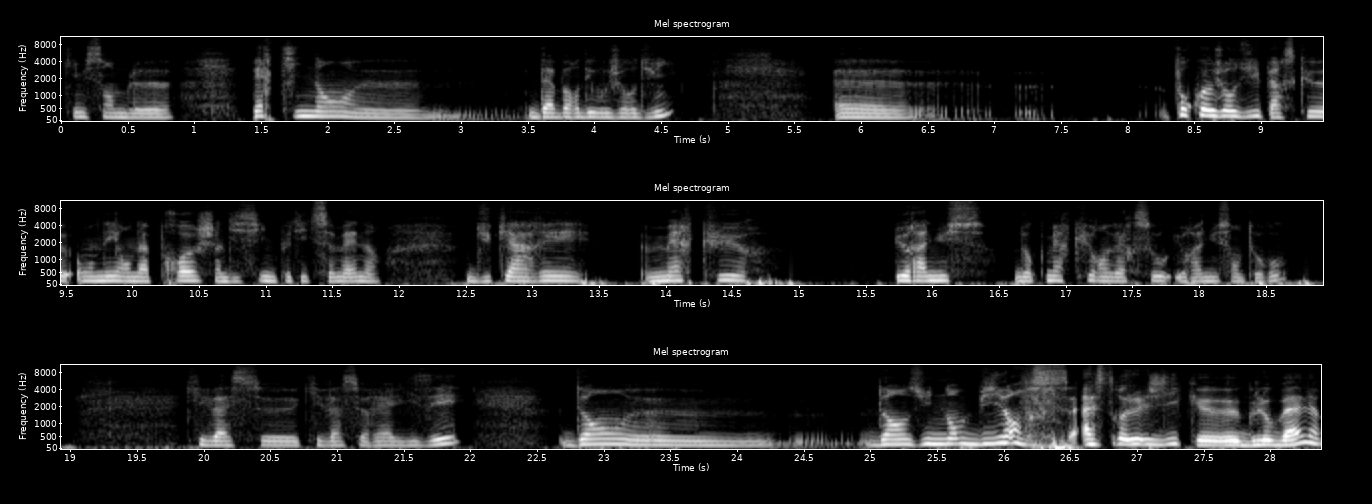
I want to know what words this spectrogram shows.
qui me semble pertinent euh, d'aborder aujourd'hui. Euh, pourquoi aujourd'hui? Parce qu'on est en approche hein, d'ici une petite semaine du carré Mercure, Uranus, donc Mercure en verso, Uranus en taureau, qui va se, qui va se réaliser dans, euh, dans une ambiance astrologique euh, globale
